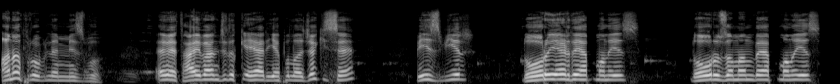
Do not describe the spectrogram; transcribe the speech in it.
ana problemimiz bu. Evet, hayvancılık eğer yapılacak ise biz bir doğru yerde yapmalıyız. Doğru zamanda yapmalıyız.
